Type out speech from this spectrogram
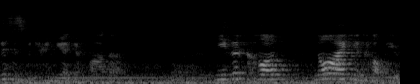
This is between you and your father. Neither Con nor I can help you.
